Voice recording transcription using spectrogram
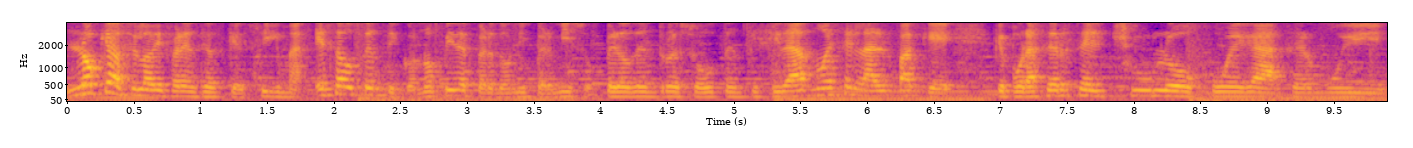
Lo que hace la diferencia es que el Sigma es auténtico, no pide perdón ni permiso, pero dentro de su autenticidad no es el alfa que, que por hacerse el chulo juega a ser muy.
